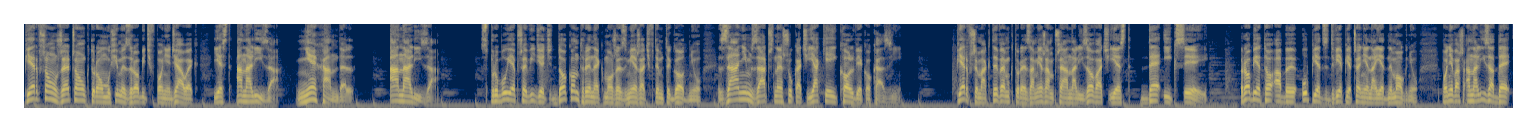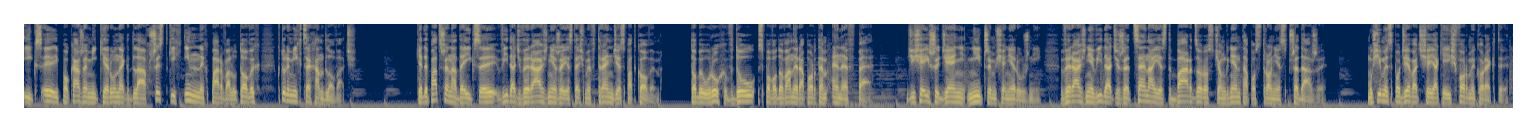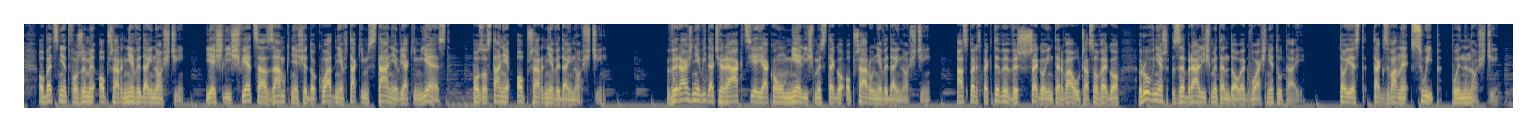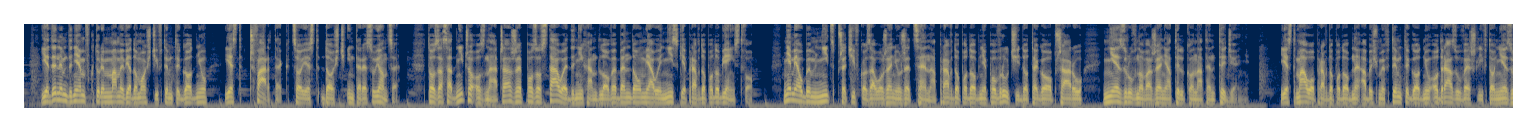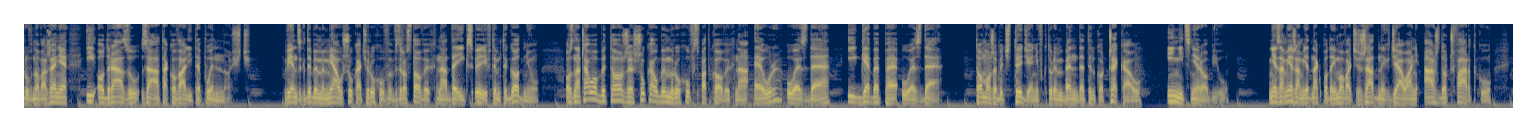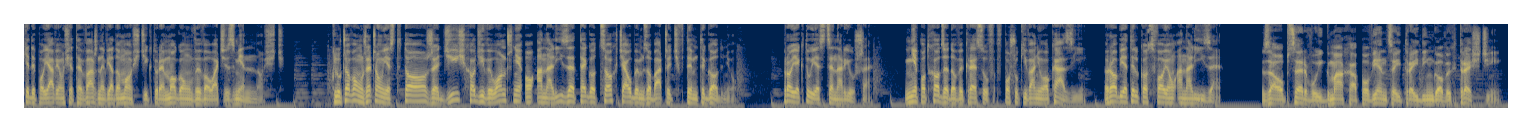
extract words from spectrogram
Pierwszą rzeczą, którą musimy zrobić w poniedziałek jest analiza, nie handel. Analiza. Spróbuję przewidzieć, dokąd rynek może zmierzać w tym tygodniu, zanim zacznę szukać jakiejkolwiek okazji. Pierwszym aktywem, które zamierzam przeanalizować jest DXY. Robię to, aby upiec dwie pieczenie na jednym ogniu, ponieważ analiza DXY pokaże mi kierunek dla wszystkich innych par walutowych, którymi chcę handlować. Kiedy patrzę na DXY, widać wyraźnie, że jesteśmy w trendzie spadkowym. To był ruch w dół spowodowany raportem NFP. Dzisiejszy dzień niczym się nie różni. Wyraźnie widać, że cena jest bardzo rozciągnięta po stronie sprzedaży. Musimy spodziewać się jakiejś formy korekty. Obecnie tworzymy obszar niewydajności. Jeśli świeca zamknie się dokładnie w takim stanie, w jakim jest, pozostanie obszar niewydajności. Wyraźnie widać reakcję, jaką mieliśmy z tego obszaru niewydajności. A z perspektywy wyższego interwału czasowego również zebraliśmy ten dołek właśnie tutaj. To jest tak zwany sweep płynności. Jedynym dniem, w którym mamy wiadomości w tym tygodniu jest czwartek, co jest dość interesujące. To zasadniczo oznacza, że pozostałe dni handlowe będą miały niskie prawdopodobieństwo. Nie miałbym nic przeciwko założeniu, że cena prawdopodobnie powróci do tego obszaru niezrównoważenia tylko na ten tydzień. Jest mało prawdopodobne, abyśmy w tym tygodniu od razu weszli w to niezrównoważenie i od razu zaatakowali tę płynność. Więc gdybym miał szukać ruchów wzrostowych na DXY w tym tygodniu, oznaczałoby to, że szukałbym ruchów spadkowych na EUR, USD i GBP USD. To może być tydzień, w którym będę tylko czekał i nic nie robił. Nie zamierzam jednak podejmować żadnych działań aż do czwartku, kiedy pojawią się te ważne wiadomości, które mogą wywołać zmienność. Kluczową rzeczą jest to, że dziś chodzi wyłącznie o analizę tego, co chciałbym zobaczyć w tym tygodniu. Projektuję scenariusze. Nie podchodzę do wykresów w poszukiwaniu okazji. Robię tylko swoją analizę. Zaobserwuj Gmacha po więcej tradingowych treści.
